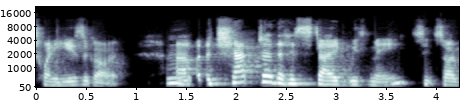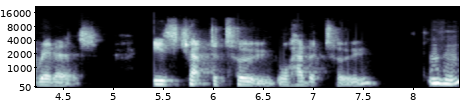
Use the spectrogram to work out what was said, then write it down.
twenty years ago. Mm. Uh, but the chapter that has stayed with me since I read it is chapter two or habit two, Mhm.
